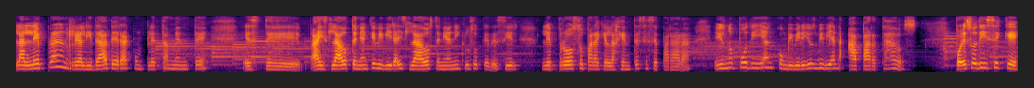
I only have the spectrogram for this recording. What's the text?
La lepra en realidad era completamente este, aislado, tenían que vivir aislados, tenían incluso que decir leproso para que la gente se separara. Ellos no podían convivir, ellos vivían apartados. Por eso dice que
